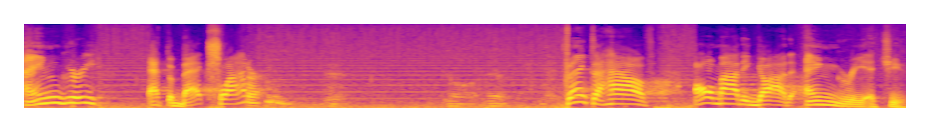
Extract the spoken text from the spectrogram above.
angry at the backslider? Think to have Almighty God angry at you.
